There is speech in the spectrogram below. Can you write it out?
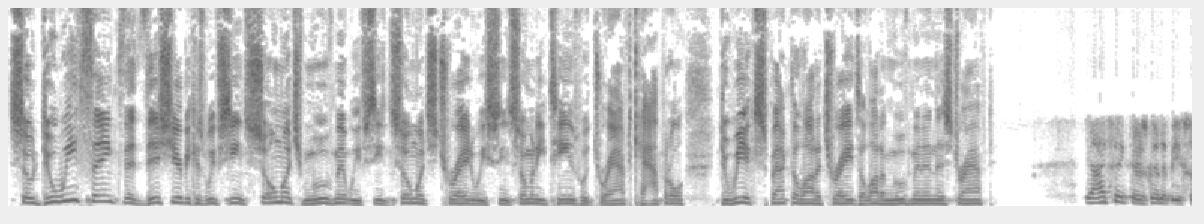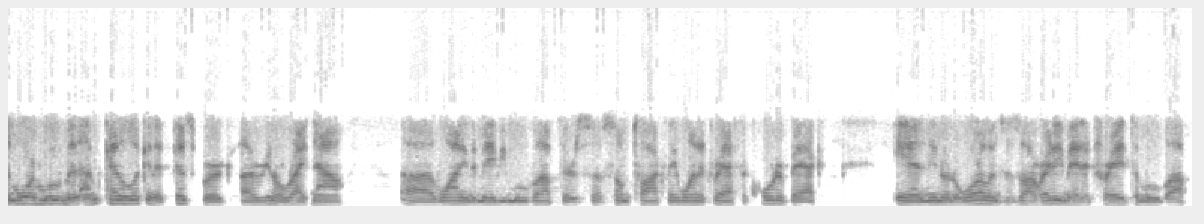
So do we think that this year, because we've seen so much movement, we've seen so much trade, we've seen so many teams with draft capital, do we expect a lot of trades, a lot of movement in this draft? Yeah, I think there's going to be some more movement. I'm kind of looking at Pittsburgh, uh, you know, right now, uh, wanting to maybe move up. There's uh, some talk they want to draft a quarterback and you know New Orleans has already made a trade to move up,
